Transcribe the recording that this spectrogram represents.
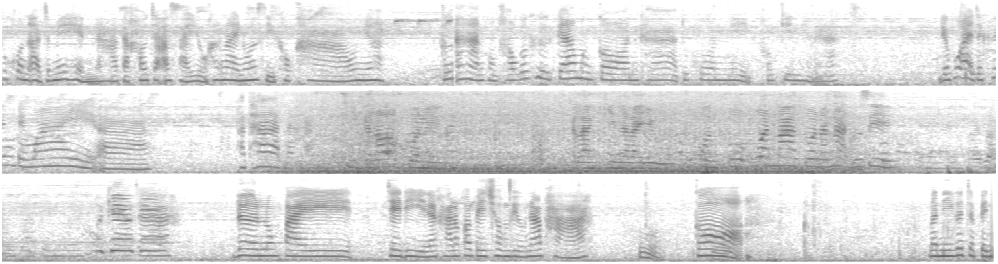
ทุกคนอาจจะไม่เห็นนะคะ แต่เขาจะอาศัยอยู่ข้างในนู้นสีขาวๆอย่างเงี้ยค่ะ อาหารของเขาก็คือแก้วมังกรค่ะ ทุกคนนี่เขากินเห็นไหมคะเดี๋ยวพวกอาจจะขึ้นไปไหว้อ่าพระธาตุนะคะมีกระรอกตัวหนึ่งกำลังกินอะไรอยู่ ทุกคนตัวอ้วนมากตัวนั้นน่ะดูสิเคโอเคเดินลงไปเจดีนะคะ แล้วก็ไปชมวิวหน้าผาอืมก็ วันนี้ก็จะเป็น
